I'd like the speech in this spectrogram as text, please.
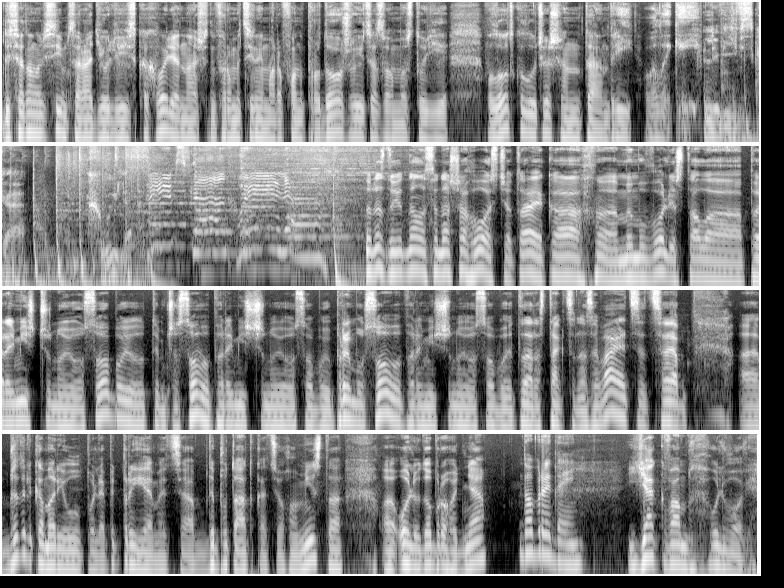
10.07 це радіо Львівська хвиля. Наш інформаційний марафон продовжується. З вами у студії Володко Лучишин та Андрій Великий. Львівська хвиля. До нас доєдналася наша гостя, та яка е, мимоволі стала переміщеною особою, тимчасово переміщеною особою, примусово переміщеною особою. Зараз так це називається. Це е, жителька Маріуполя, підприємиця, депутатка цього міста. Е, Олю, доброго дня. Добрий день. Як вам у Львові?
